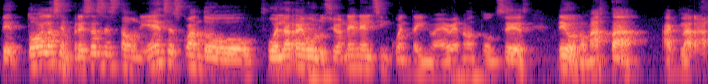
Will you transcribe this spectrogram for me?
de todas las empresas estadounidenses cuando fue la revolución en el 59, ¿no? Entonces, digo, nomás para aclarar.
